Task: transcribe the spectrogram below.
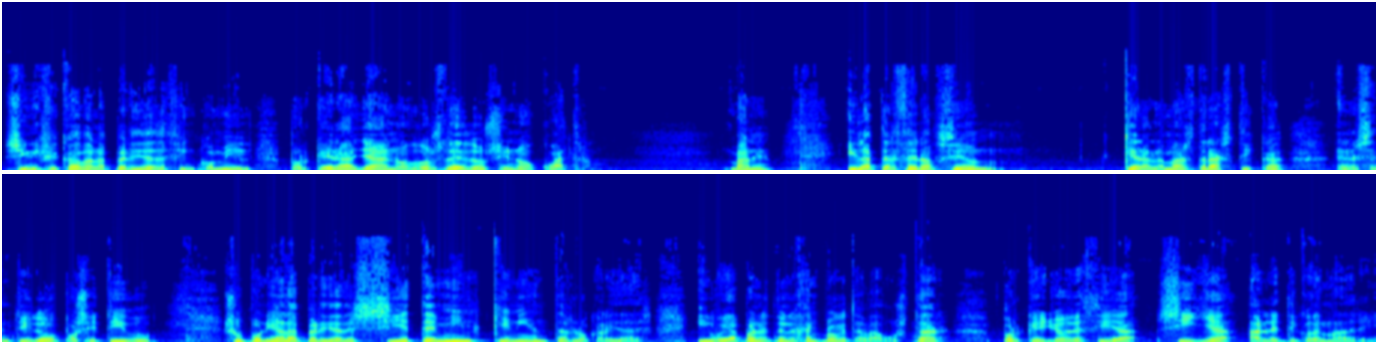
significaba la pérdida de 5.000, porque era ya no dos dedos, sino cuatro. ¿Vale? Y la tercera opción, que era la más drástica, en el sentido positivo, suponía la pérdida de 7.500 localidades. Y voy a ponerte un ejemplo que te va a gustar, porque yo decía Silla Atlético de Madrid.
